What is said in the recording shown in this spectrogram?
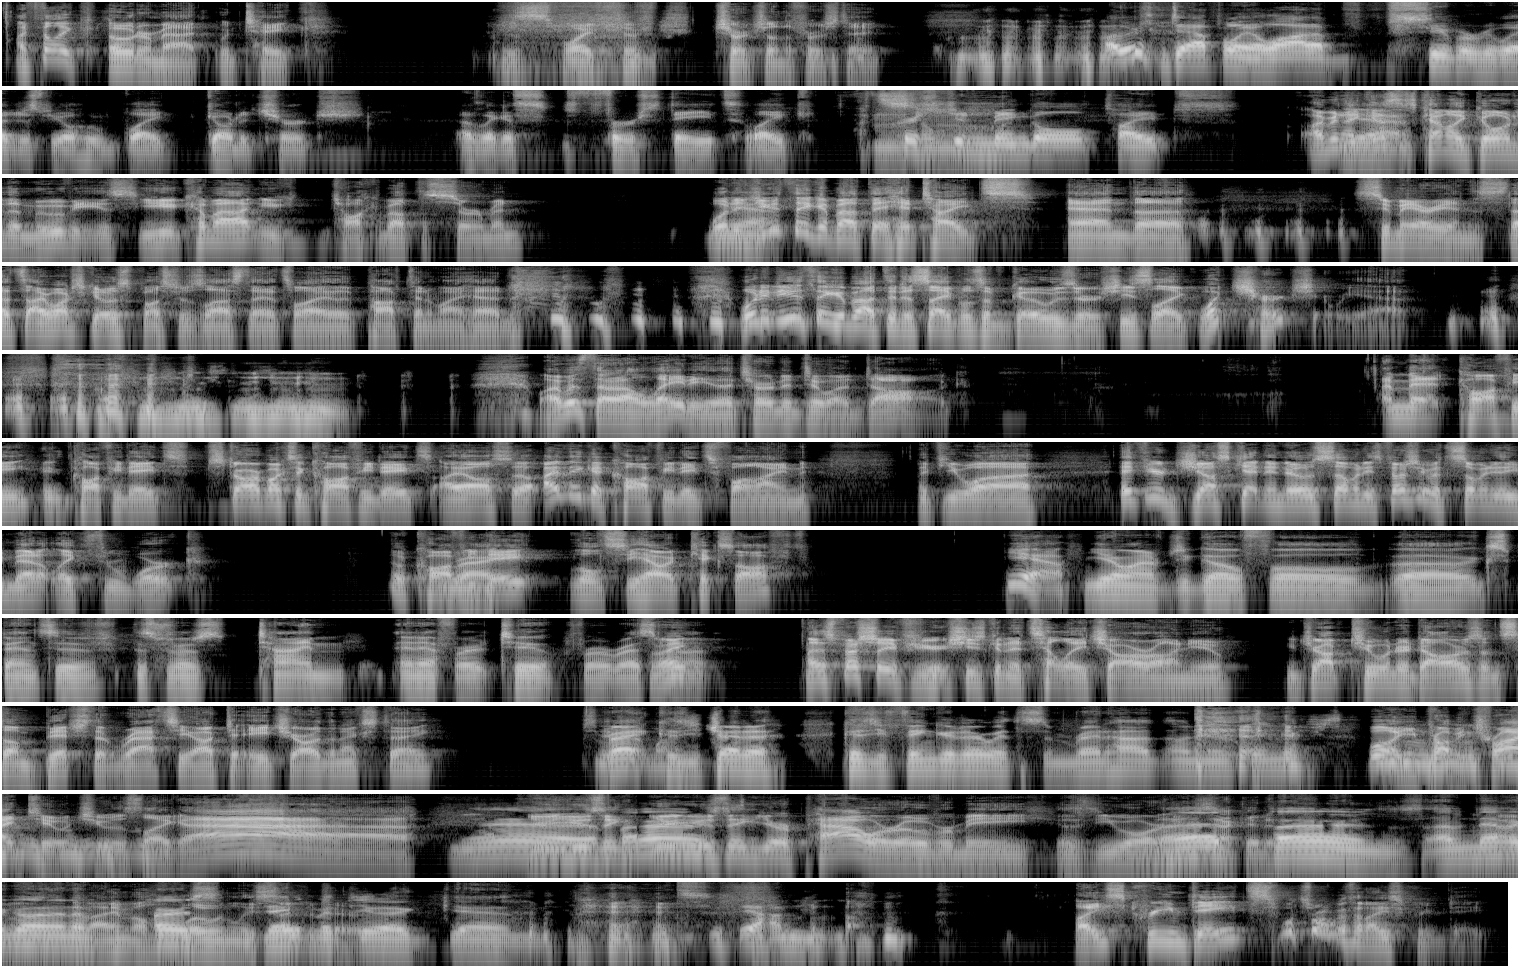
I feel like Odermatt would take his wife to church on the first date. Oh, there's definitely a lot of super religious people who like go to church as like a first date, like Christian mingle types. I mean, I guess it's kind of like going to the movies. You come out and you talk about the sermon. What did you think about the Hittites and the Sumerians? That's I watched Ghostbusters last night. That's why it popped into my head. what did you think about the disciples of Gozer? She's like, "What church are we at? Why was there a lady that turned into a dog?" I met Coffee, and coffee dates, Starbucks and coffee dates. I also I think a coffee date's fine if you uh if you're just getting to know somebody, especially if it's somebody you met at like through work. A coffee Right. date, we'll see how it kicks off. Yeah, you don't have to go full uh, expensive as far as time and effort too for a restaurant. And especially if you're she's going to tell HR on you. You drop two hundred dollars on some bitch that rats you out to HR the next day. Save Right, because you try to because you fingered her with some red hot on your fingers. well, you probably tried to, and she was like, "Ah, yeah, you're using you're using your power over me because you are an That executive." burns. I'm never I'm a- going on and a, I'm a first lonely date with secretary. you again. Yeah, I'm, ice cream dates? What's wrong with an ice cream date?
